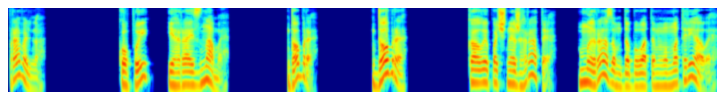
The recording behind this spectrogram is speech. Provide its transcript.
правильно? Купи і грай з нами. Добре? Добре? Коли почнеш грати, ми разом добуватимемо матеріали.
